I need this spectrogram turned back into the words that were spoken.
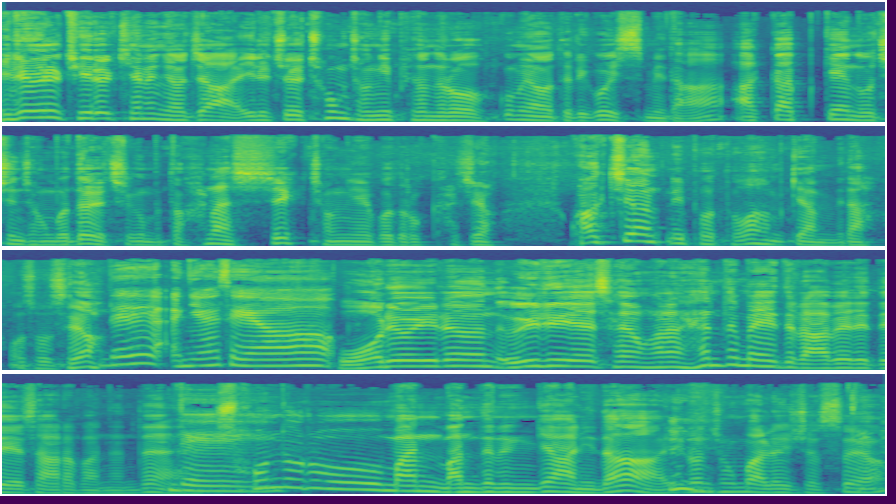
일요일 뒤를 캐는 여자 일주일 총정리편으로 꾸며드리고 있습니다. 아깝게 놓친 정보들 지금부터 하나씩 정리해 보도록 하죠. 곽지연 리포터와 함께합니다. 어서 오세요. 네, 안녕하세요. 월요일은 의류에 사용하는 핸드메이드 라벨에 대해서 알아봤는데 네. 손으로만 만드는 게 아니다 이런 정보 알려주셨어요.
